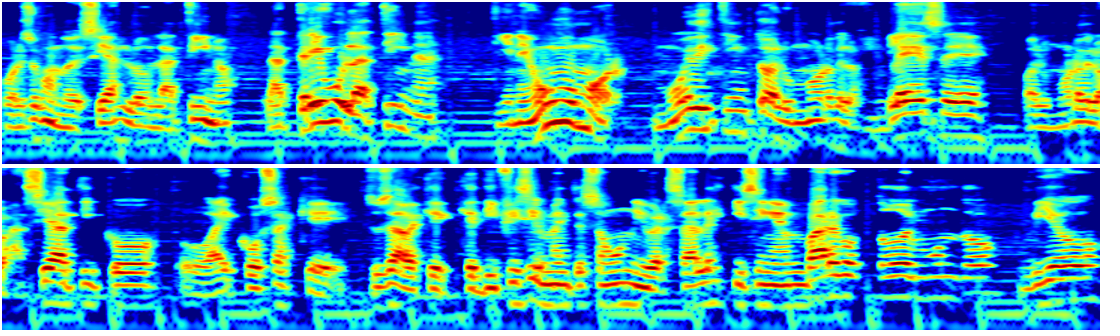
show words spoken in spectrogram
Por eso cuando decías los latinos, la tribu latina tiene un humor muy distinto al humor de los ingleses, o al humor de los asiáticos, o hay cosas que, tú sabes, que, que, difícilmente son universales y sin embargo todo el mundo vio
